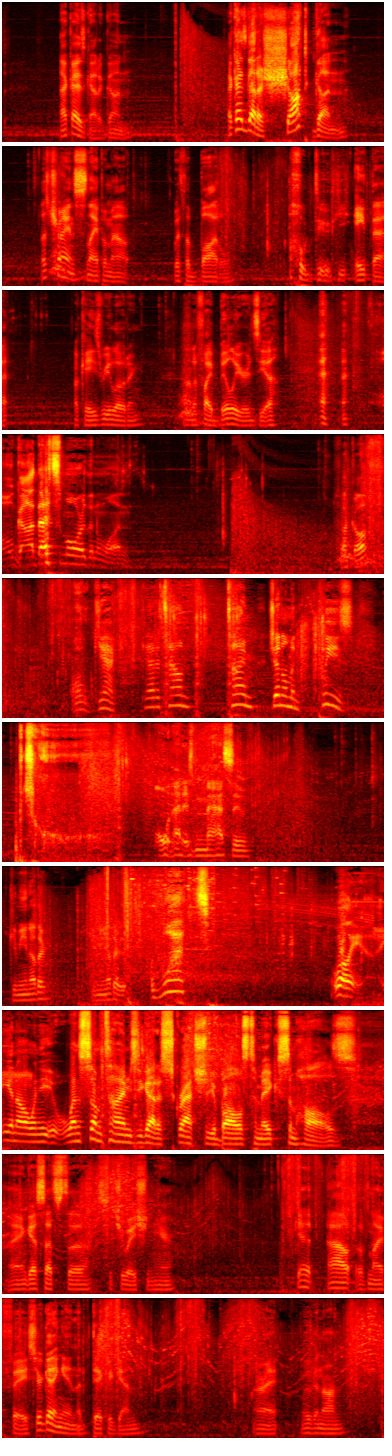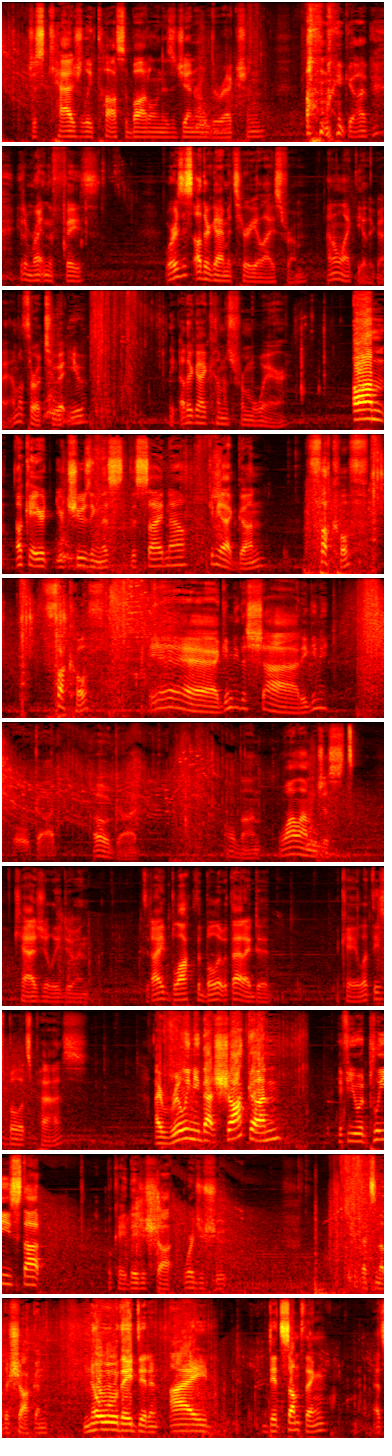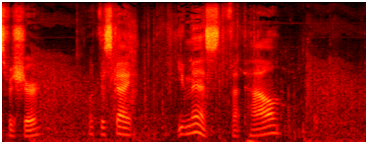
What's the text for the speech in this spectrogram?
That guy's got a gun. That guy's got a shotgun. Let's try and snipe him out with a bottle. Oh, dude, he ate that. Okay, he's reloading. Not if I billiards yeah. oh god, that's more than one. Fuck off. Oh, yeah. Get out of town. Time. Gentlemen, please. Oh, that is massive. Give me another. Give me another. What? Well, you know, when you when sometimes you gotta scratch your balls to make some hauls. I guess that's the situation here. Get out of my face. You're getting in the dick again. Alright, moving on. Just casually toss a bottle in his general direction. Oh my god. Hit him right in the face. Where is this other guy materialized from? I don't like the other guy. I'm gonna throw two at you. The other guy comes from where? Um, okay, you're, you're choosing this this side now? Give me that gun. Fuck off. Fuck off. Yeah, give me the shot. Give me... Oh god. Oh god. Hold on. While I'm just casually doing did I block the bullet with that? I did. Okay, let these bullets pass. I really need that shotgun! If you would please stop. Okay, they just shot. Where'd you shoot? That's another shotgun. No, they didn't. I did something. That's for sure. Look, this guy. You missed, fat pal.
